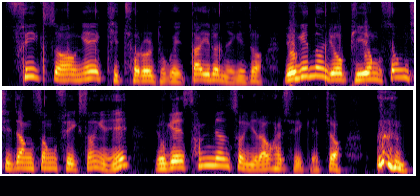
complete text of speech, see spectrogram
수익성에 기초를 두고 있다 이런 얘기죠. 여기는 요 비용성, 시장성, 수익성이 요게 삼면성이라고 할 수 있겠죠.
